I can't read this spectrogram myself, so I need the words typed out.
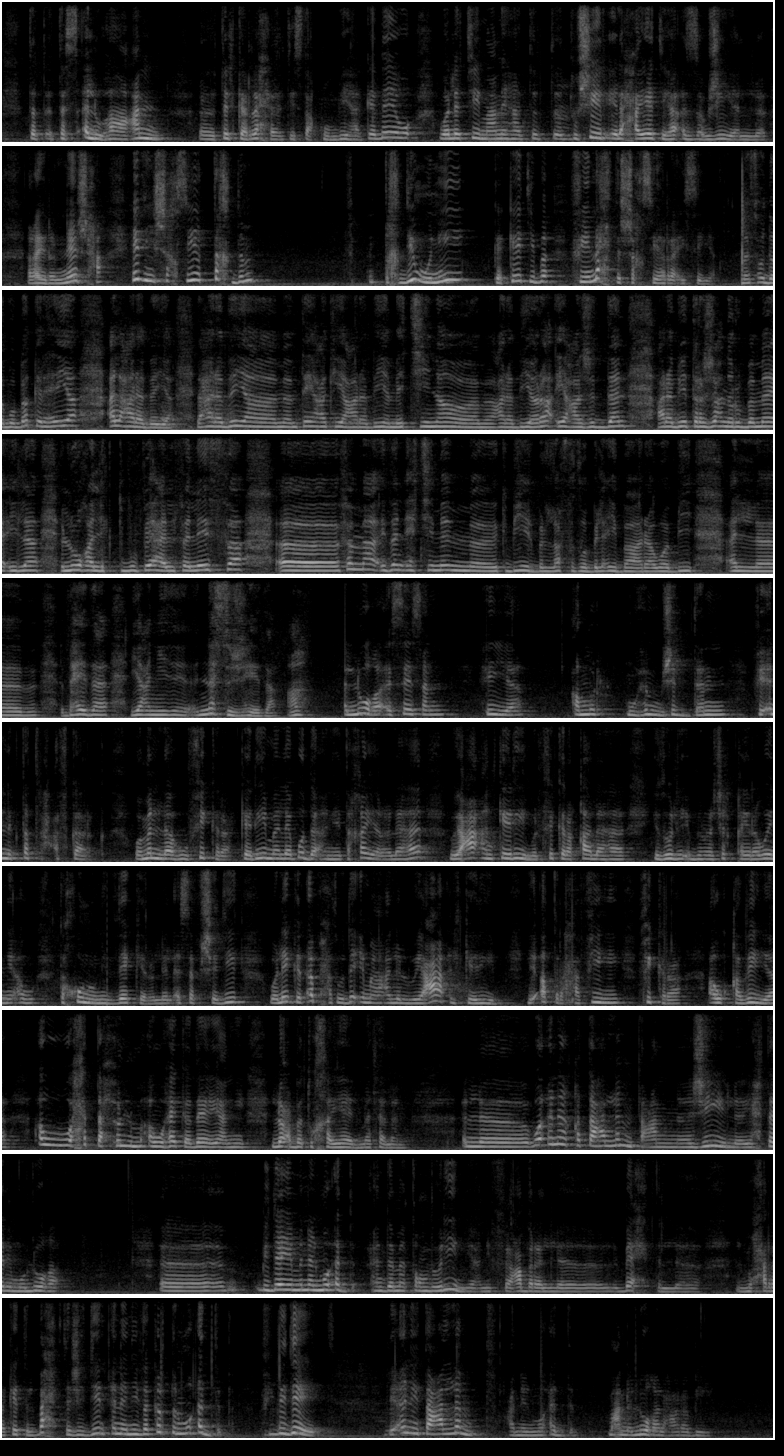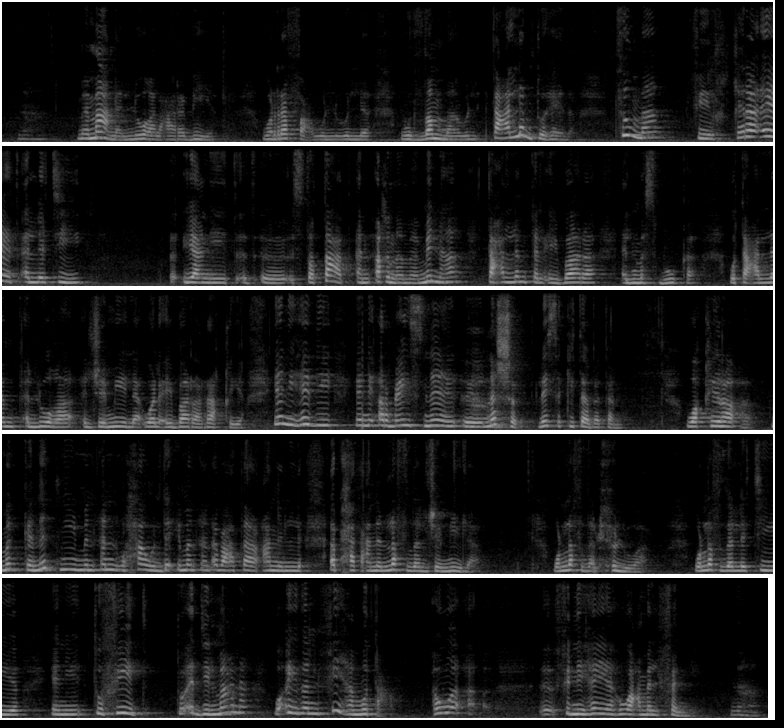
تسألها عن تلك الرحلة التي ستقوم بها كذا والتي معناها تشير إلى حياتها الزوجية غير الناجحة. هذه الشخصيات تخدم تخدمني ككاتبة في نحت الشخصية الرئيسية. مسعود أبو بكر هي العربية. العربية نتاعك هي عربية متينة عربية رائعة جدا. عربية ترجعنا ربما إلى اللغة اللي كتبوا فيها الفلاسفه آه، فما اذا اهتمام كبير باللفظ وبالعبارة وب بهذا يعني النسج هذا؟ اللغة أساسا هي أمر مهم جدا في أنك تطرح أفكارك. ومن له فكرة كريمة لابد أن يتخير لها. وعاء كريم الفكرة قالها يذولي ابن رشيق قيرواني أو تخونني الذاكرة للأسف الشديد. ولكن أبحث دائما عن الوعاء الكريم لأطرح فيه فكرة أو قضية أو حتى حلم أو هكذا يعني لعبة خيال مثلا. وأنا قد تعلمت عن جيل يحترم اللغة آه، بداية من المؤدب عندما تنظرين يعني في عبر الباحث المحركات البحث تجدين أنني ذكرت المؤدب في بداية لأني تعلمت عن المؤدب معنى اللغة العربية. نعم. ما معنى اللغة العربية؟ والرفع والضمة تعلمت هذا. ثم في القراءات التي يعني استطعت أن أغنم منها تعلمت العبارة المسبوكة وتعلمت اللغة الجميلة والعبارة الراقية. يعني هذه يعني أربعين سنة نعم. نشر ليس كتابة. وقراءة. مكنتني من أن أحاول دائما أن أبحث عن أبحث عن اللفظة الجميلة واللفظة الحلوة واللفظة التي يعني تفيد تؤدي المعنى وأيضا فيها متعة. هو في النهاية هو عمل فني. نعم.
